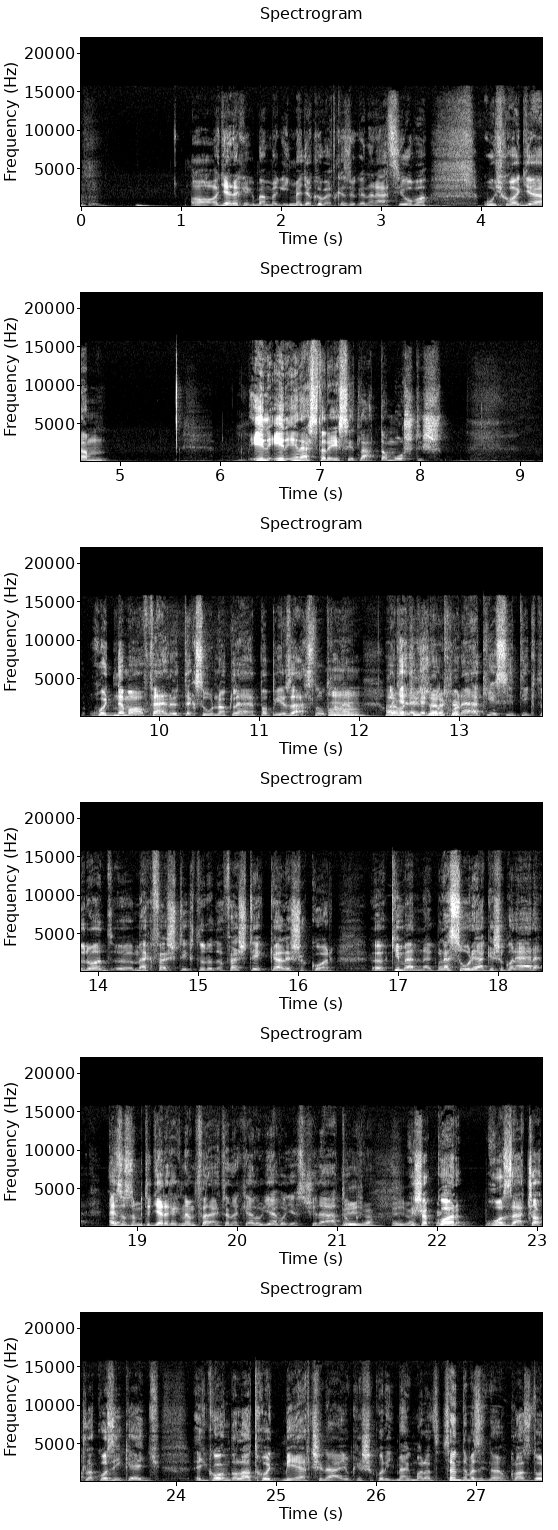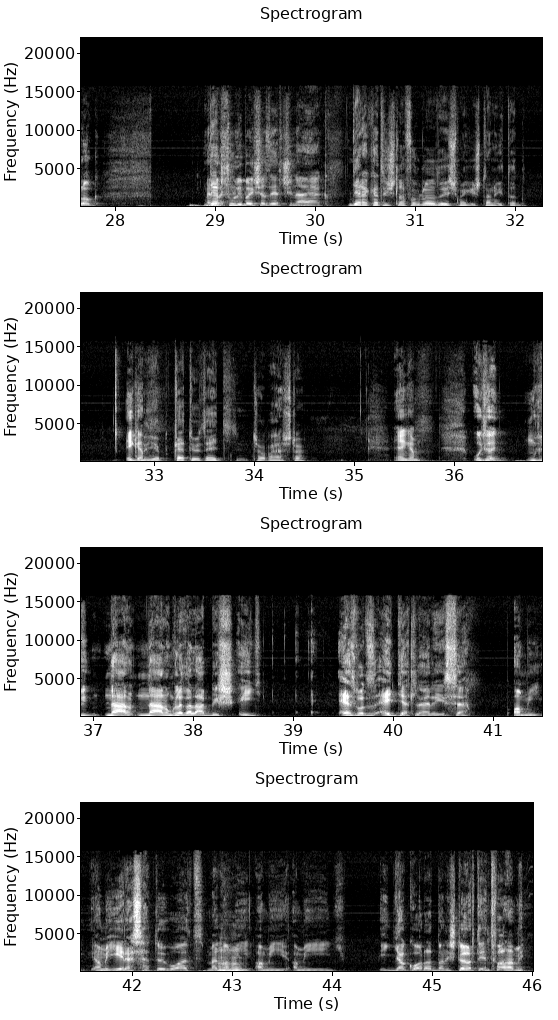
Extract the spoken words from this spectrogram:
a gyerekekben, meg így megy a következő generációba. Úgyhogy um, én, én, én ezt a részét láttam most is. Hogy nem a felnőttek szúrnak le papírzászlót, uh-huh. hanem a a gyerekek kisgyerekek. otthon elkészítik, tudod, megfestik, tudod, a festékkel, és akkor kimennek, leszúrják, és akkor erre, ez az, amit a gyerekek nem felejtenek el, ugye, hogy ezt csináltuk. Így van, így van. És akkor hozzá csatlakozik egy, egy gondolat, hogy miért csináljuk, és akkor így megmarad. Szerintem ez egy nagyon klassz dolog. Meg De- a suliba is azért csinálják. Gyereket is lefoglalod, és meg is tanítod. Igen. Ugye kettőt egy csapásra. Igen. Úgyhogy, úgyhogy nál, nálunk legalábbis így ez volt az egyetlen része, ami, ami érezhető volt, meg uh-huh. ami, ami, ami így, így gyakorlatban is történt valami,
